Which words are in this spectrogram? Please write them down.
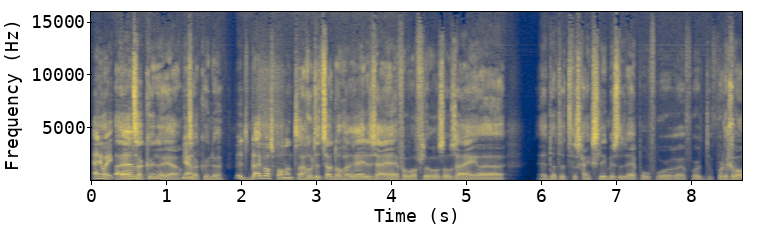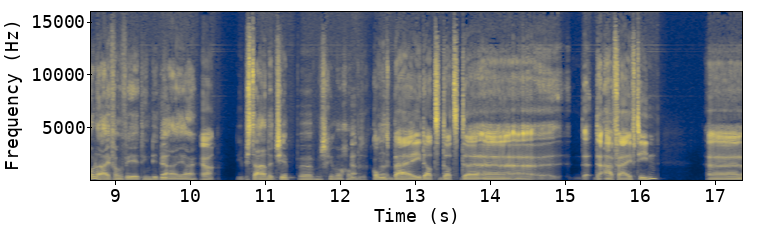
anyway. Ah, ja, het ehm, zou kunnen, ja. ja. Het zou kunnen. het blijft wel spannend. Maar goed, het zou nog een reden zijn hè, voor wat Floris al zei. eh, hè, dat het waarschijnlijk slim is dat Apple voor, eh, voor, de- voor de gewone iPhone 14 dit Ja. najaar... Die bestaande chip eh, misschien wel gewoon... Komt bij dat, dat de, eh, de, de A15, eh,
